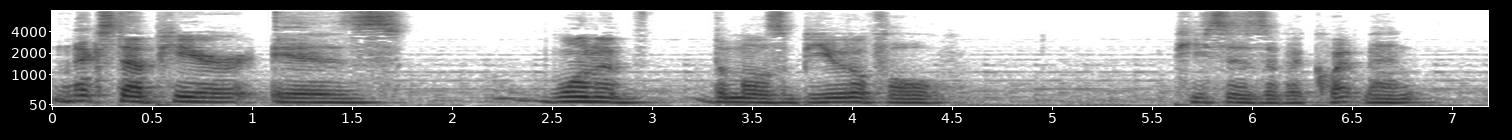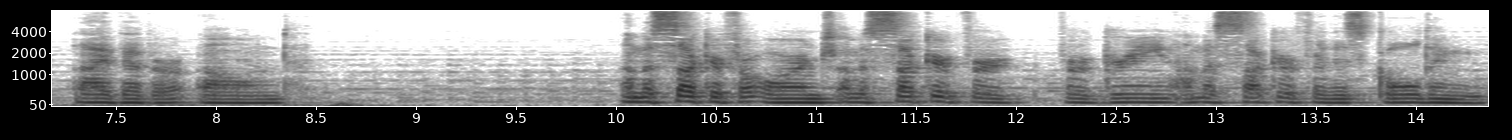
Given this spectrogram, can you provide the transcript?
Next up here is one of the most beautiful pieces of equipment I've ever owned. I'm a sucker for orange. I'm a sucker for, for green. I'm a sucker for this golden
